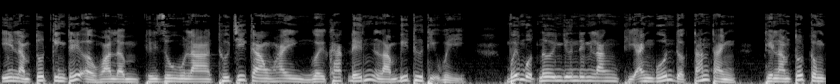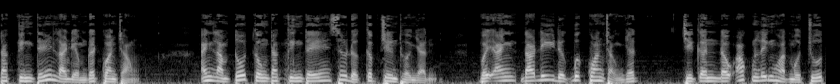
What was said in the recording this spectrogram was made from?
Y làm tốt kinh tế ở Hoa Lâm Thì dù là thư chí cao hay người khác đến làm bí thư thị ủy, Với một nơi như Ninh Lăng thì anh muốn được tán thành Thì làm tốt công tác kinh tế là điểm rất quan trọng. Anh làm tốt công tác kinh tế sẽ được cấp trên thừa nhận. Vậy anh đã đi được bước quan trọng nhất. Chỉ cần đầu óc linh hoạt một chút,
